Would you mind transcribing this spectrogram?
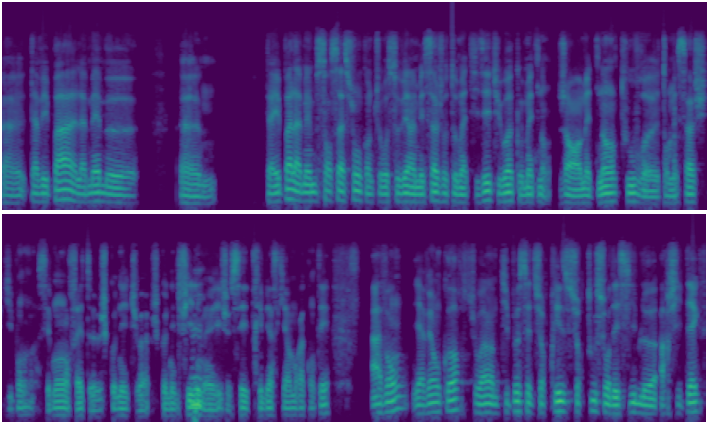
euh, t'avais pas la même t'avais pas la même sensation quand tu recevais un message automatisé, tu vois, que maintenant. Genre maintenant, tu ouvres euh, ton message, tu dis bon, c'est bon, en fait, euh, je connais, tu vois, je connais le film mmh. et je sais très bien ce qu'il va me raconter. Avant, il y avait encore, tu vois, un petit peu cette surprise, surtout sur des cibles architectes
